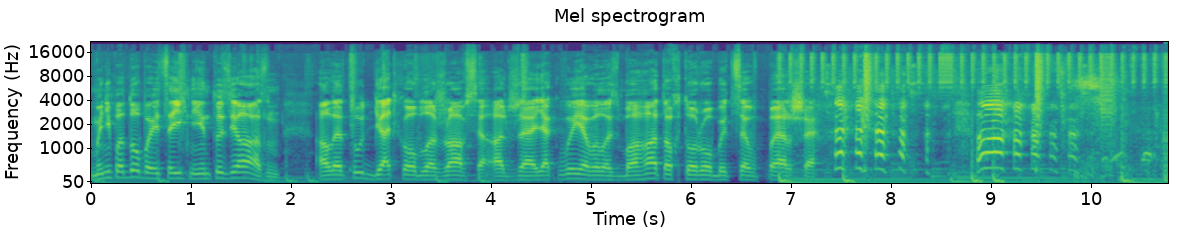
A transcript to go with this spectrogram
Мені подобається їхній ентузіазм, але тут дядько облажався, адже, як виявилось, багато хто робить це вперше.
